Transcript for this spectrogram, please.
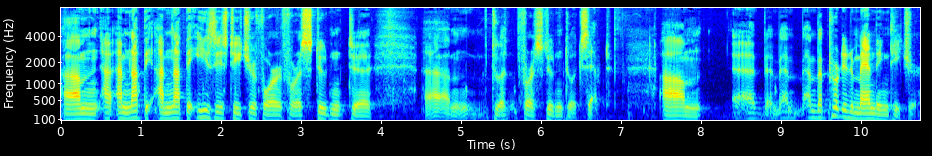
um, I, am not the I'm not the easiest teacher for, for a student to um, to for a student to accept. Um, uh, I'm a pretty demanding teacher.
